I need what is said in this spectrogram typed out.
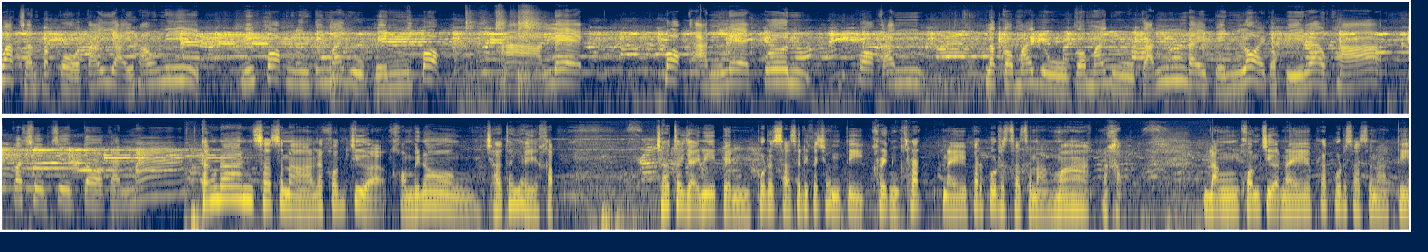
วัดสันปะกอไตใหญ่เฮานี่มีปอกหนึ่งที่มาอยู่เป็นปอกอ่าแหลกปอกอันแหลกเปิ้นปอกอันแล้วก็มาอยู่ก็มาอยู่กันได้เป็นร้อยกว่าปีแล้วค่ะก็สืบสืบต่อกันมาทั้งด้านศาสนาและความเชื่อของพี่น้องชาวไทยใหญ่ครับ ชาวไทยใหญ่นี่เป็นพุทธศาสนิกชนตีเคร่งครัดในพระพุทธศาสนามากนะครับดังความเชื่อในพระพุทธศาสนาตี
